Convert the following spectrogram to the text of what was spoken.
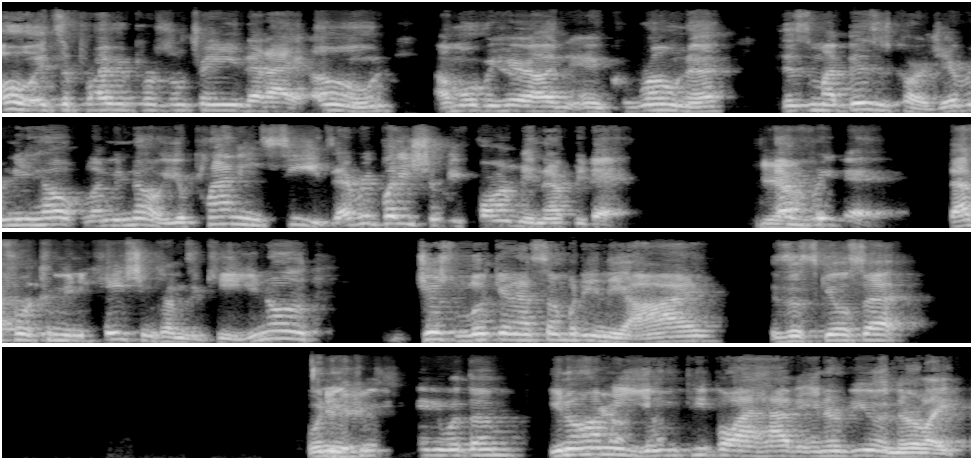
Oh, it's a private personal training that I own. I'm over here in, in Corona. This is my business card. You ever need help? Let me know. You're planting seeds. Everybody should be farming every day. Yeah. Every day. That's where communication comes a key. You know, just looking at somebody in the eye is a skill set when you're communicating with them. You know how many young people I have interview and they're like,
